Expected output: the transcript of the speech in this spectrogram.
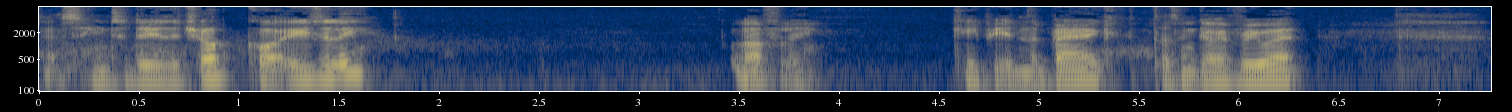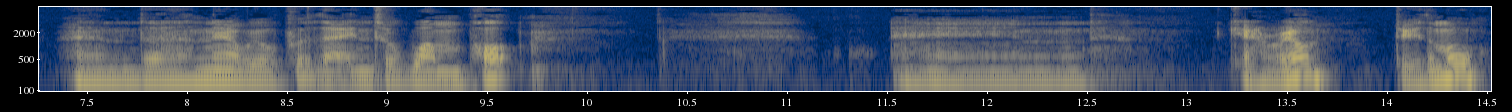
That seemed to do the job quite easily. Lovely. Keep it in the bag, doesn't go everywhere. And uh, now we'll put that into one pot carry on, do them all.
